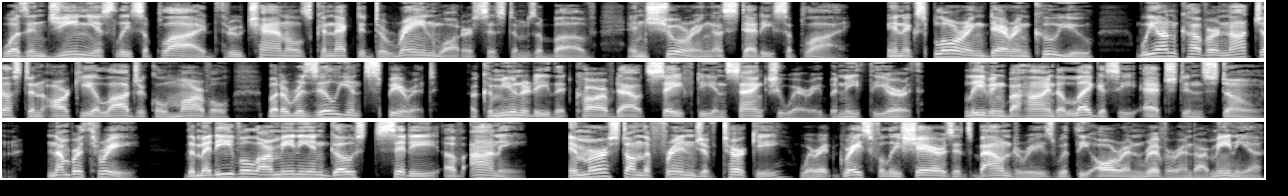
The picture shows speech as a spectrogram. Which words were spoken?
was ingeniously supplied through channels connected to rainwater systems above, ensuring a steady supply. In exploring Derinkuyu, we uncover not just an archaeological marvel, but a resilient spirit, a community that carved out safety and sanctuary beneath the earth leaving behind a legacy etched in stone. Number 3. The medieval Armenian ghost city of Ani. Immersed on the fringe of Turkey, where it gracefully shares its boundaries with the Oran River and Armenia,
